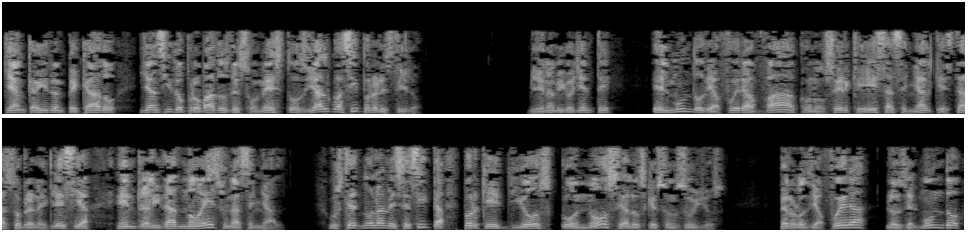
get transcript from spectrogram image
que han caído en pecado y han sido probados deshonestos y algo así por el estilo. Bien, amigo oyente, el mundo de afuera va a conocer que esa señal que está sobre la iglesia en realidad no es una señal. Usted no la necesita porque Dios conoce a los que son suyos. Pero los de afuera, los del mundo,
